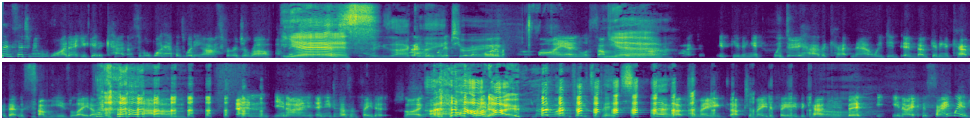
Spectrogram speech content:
then said to me, "Well, why don't you get a cat?" And I said, "Well, what happens when he asks for a giraffe? next? Yes. What happens Exactly. when it's True. The bottom lion or something? Yeah. I can't keep giving in. We do have a cat now. We did end up getting a cat, but that was some years later. um, and you know, and he doesn't feed it. Like No, I have to of feed it. no. No one feeds the pets. It's No. up to me. Up to me to feed the cat. Oh. But you know, the same with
